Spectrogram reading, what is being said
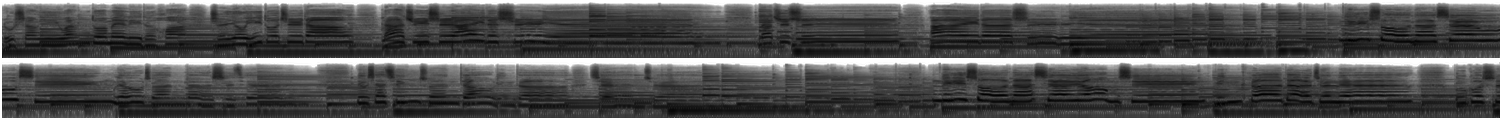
路上一万朵美丽的花，只有一朵知道那句是爱的誓言，那句是爱的誓言。你说那些无心流转的时间，留下青春凋零的缱绻。你说那些用心铭刻的眷恋，不过是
